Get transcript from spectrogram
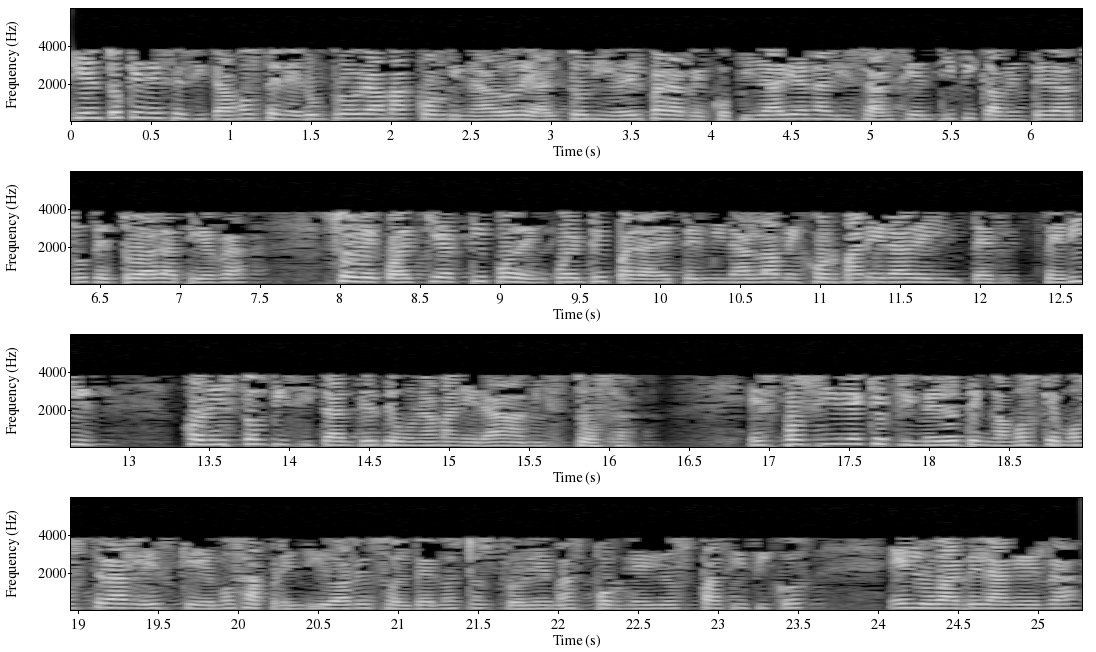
Siento que necesitamos tener un programa coordinado de alto nivel para recopilar y analizar científicamente datos de toda la Tierra sobre cualquier tipo de encuentro y para determinar la mejor manera de interferir con estos visitantes de una manera amistosa. Es posible que primero tengamos que mostrarles que hemos aprendido a resolver nuestros problemas por medios pacíficos en lugar de la guerra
